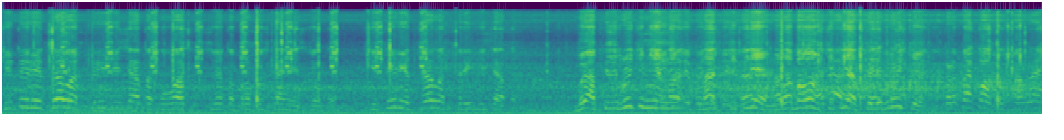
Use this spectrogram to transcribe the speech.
4,3 у вас цветопропускание стекол. 4,3. Вы откалибруйте мне на, Видели, на стекле, да? на лобовом Да, стекле да. откалибруйте. Протокол составляй.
